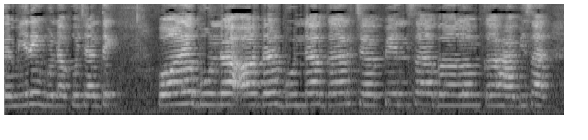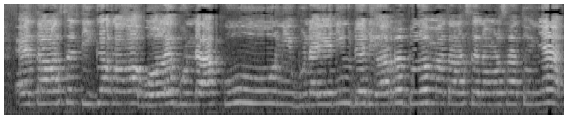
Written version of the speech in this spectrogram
harga miring bundaku cantik. Boleh bunda order bunda gercepin sebelum kehabisan. Etalase 3 kakak boleh bunda aku. Nih bunda Yeni udah di order belum etalase nomor satunya?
